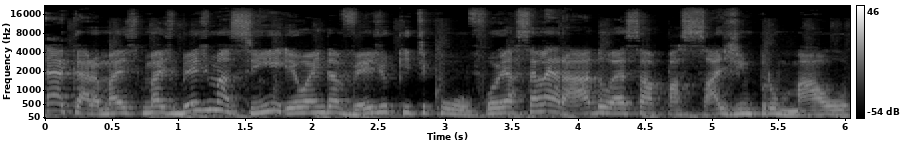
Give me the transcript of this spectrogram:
É, cara, mas, mas mesmo assim, eu ainda vejo que, tipo, foi acelerado essa passagem pro mal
